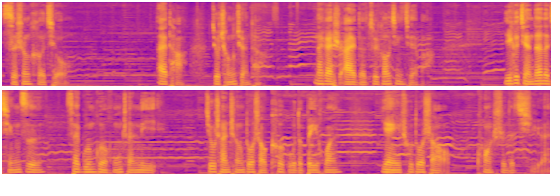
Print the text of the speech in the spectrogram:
此生何求？爱他，就成全他，那该是爱的最高境界吧。一个简单的情字，在滚滚红尘里，纠缠成多少刻骨的悲欢，演绎出多少旷世的起源。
